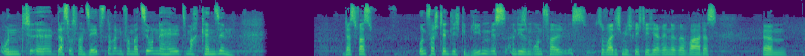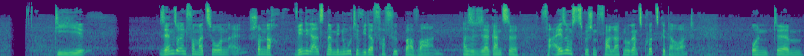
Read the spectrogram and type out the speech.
und äh, das, was man selbst noch an Informationen erhält, macht keinen Sinn. Das, was unverständlich geblieben ist an diesem Unfall, ist, soweit ich mich richtig erinnere, war, dass ähm, die Sensorinformationen schon nach weniger als einer Minute wieder verfügbar waren. Also dieser ganze Vereisungszwischenfall hat nur ganz kurz gedauert. Und ähm,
